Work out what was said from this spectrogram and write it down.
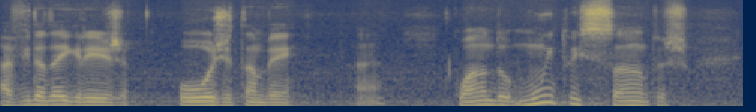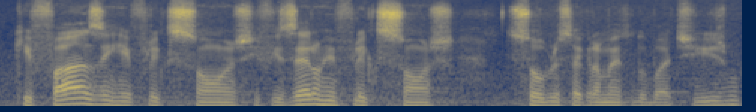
a vida da igreja, hoje também. Né? Quando muitos santos que fazem reflexões e fizeram reflexões sobre o sacramento do batismo,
